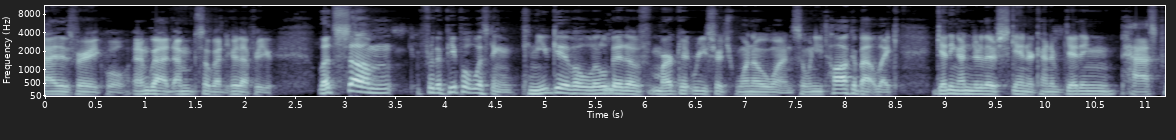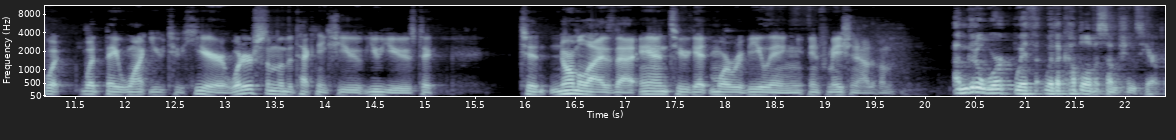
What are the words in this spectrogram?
That is very cool. And I'm glad I'm so glad to hear that for you. Let's um for the people listening, can you give a little bit of market research 101? So when you talk about like getting under their skin or kind of getting past what what they want you to hear, what are some of the techniques you you use to to normalize that and to get more revealing information out of them? I'm going to work with with a couple of assumptions here.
